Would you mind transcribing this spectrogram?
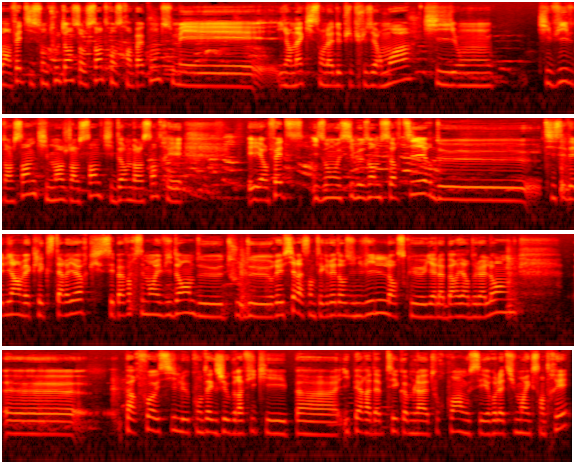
en fait, ils sont tout le temps sur le centre, on se rend pas compte, mais il y en a qui sont là depuis plusieurs mois, qui qui vivent dans le centre, qui mangent dans le centre, qui dorment dans le centre et et en fait, ils ont aussi besoin de sortir, de tisser des liens avec l'extérieur. C'est pas forcément évident de, réussir à s'intégrer dans une ville lorsqu'il y a la barrière de la langue. Euh, parfois aussi le contexte géographique est pas hyper adapté comme là à Tourcoing où c'est relativement excentré.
